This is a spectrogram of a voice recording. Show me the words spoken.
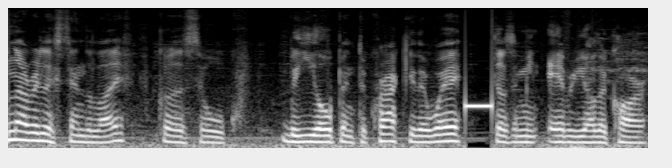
not really extend the life because it will be open to crack either way. Doesn't mean every other car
